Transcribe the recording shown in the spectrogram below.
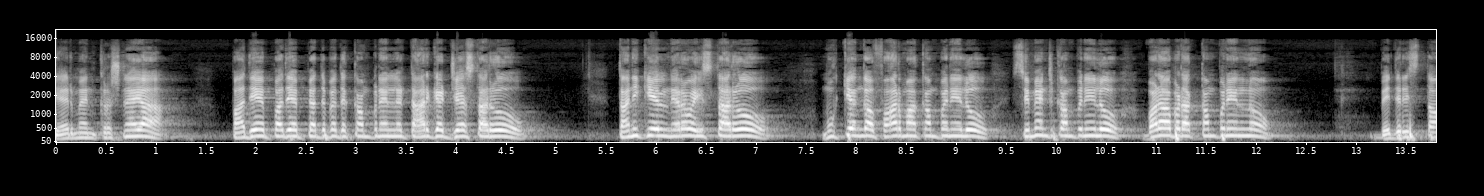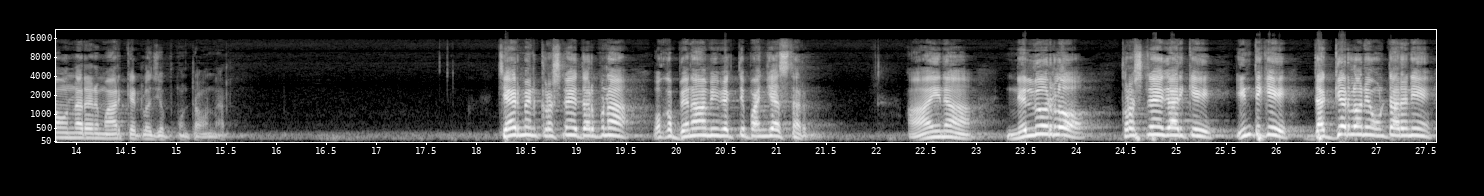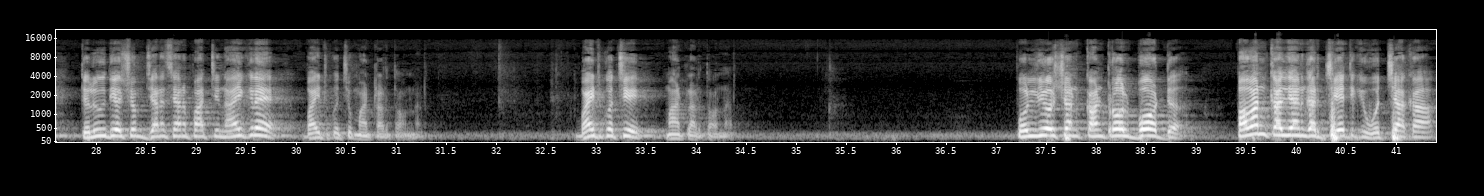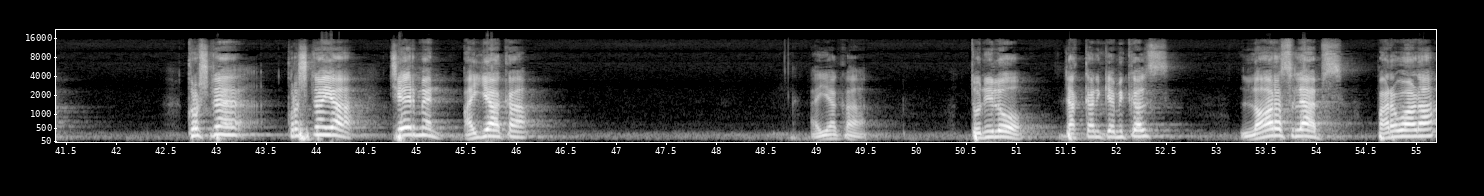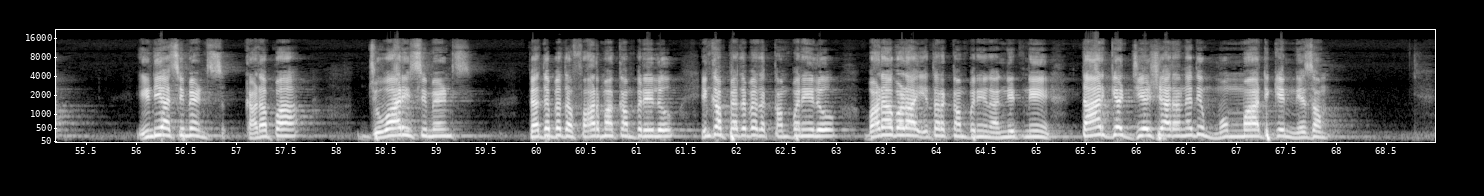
చైర్మన్ కృష్ణయ్య పదే పదే పెద్ద పెద్ద కంపెనీలను టార్గెట్ చేస్తారు. తనిఖీలు నిర్వహిస్తారు. ముఖ్యంగా ఫార్మా కంపెనీలు సిమెంట్ కంపెనీలు బడా బడా కంపెనీలను బెదిరిస్తూ ఉన్నారని మార్కెట్లో చెప్పుకుంటా ఉన్నారు. చైర్మన్ కృష్ణయ్య తరపున ఒక బినామీ వ్యక్తి పనిచేస్తారు. ఆయన నెల్లూరులో కృష్ణయ్య గారికి ఇంటికి దగ్గరలోనే ఉంటారని తెలుగుదేశం జనసేన పార్టీ నాయకులే బయటకు వచ్చి మాట్లాడుతూ ఉన్నారు. బయటకు వచ్చి మాట్లాడుతూ ఉన్నారు. Pollution control board Pawan Kalyan గారి చేతికి వచ్చాక కృష్ణ కృష్ణయ్య చైర్మన్ అయ్యాక అయ్యాక తొనిలో Deccan chemicals Laurus labs Paravada India cements Kadapa Zuari cements పెద్ద పెద్ద ఫార్మా కంపెనీలు ఇంకా పెద్ద పెద్ద కంపెనీలు బడా బడా ఇతర కంపెనీలు అన్నిటినీ టార్గెట్ చేశారన్నది ముమ్మాటికి నిజం.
